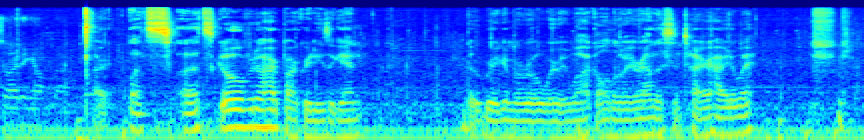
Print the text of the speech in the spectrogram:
tidying up that. Alright, let's let's go over to Harpocrates again. The rigmarole where we walk all the way around this entire hideaway.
